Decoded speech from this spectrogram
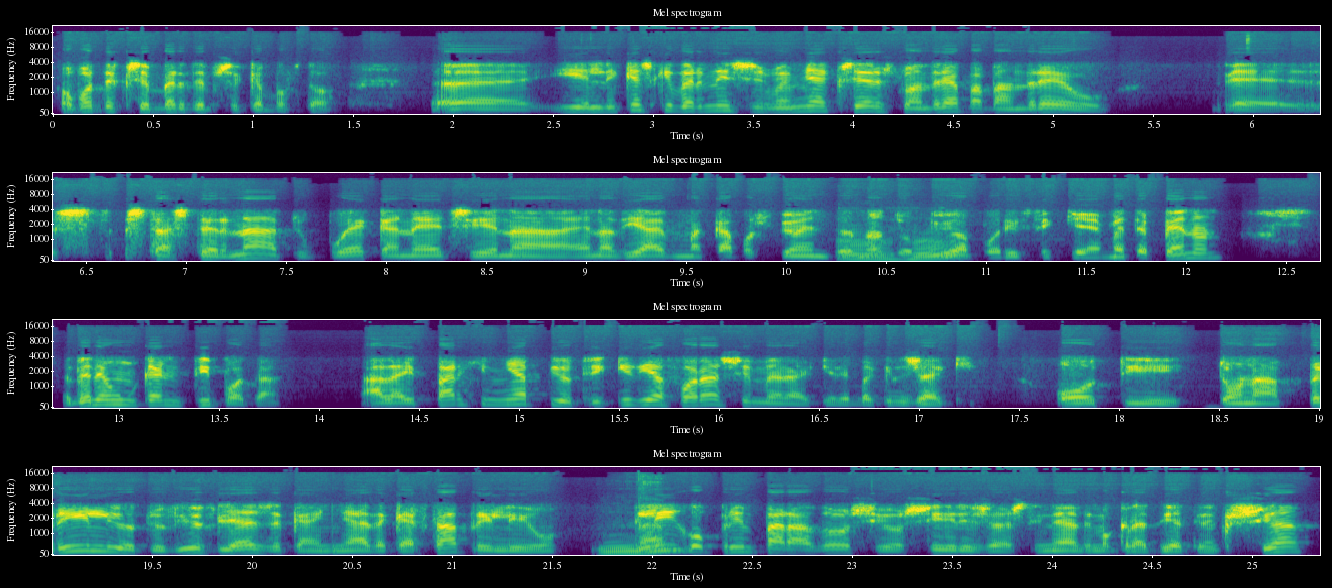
Οπότε ξεμπέρδεψε και από αυτό. Ε, οι ελληνικές κυβερνήσεις με μια εξαίρεση του Ανδρέα Παπανδρέου ε, σ- στα στερνά του που έκανε έτσι ένα, ένα διάβημα κάπως πιο έντονο, το Μμμ. οποίο απορρίφθηκε μετεπένων, δεν έχουν κάνει τίποτα. Αλλά υπάρχει μια ποιοτική διαφορά σήμερα κύριε Μπακρυζάκη ότι τον Απρίλιο του 2019, 17 Απριλίου, Ναι. λίγο πριν παραδώσει ο ΣΥΡΙΖΑ στη Νέα Δημοκρατία την εξουσία,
